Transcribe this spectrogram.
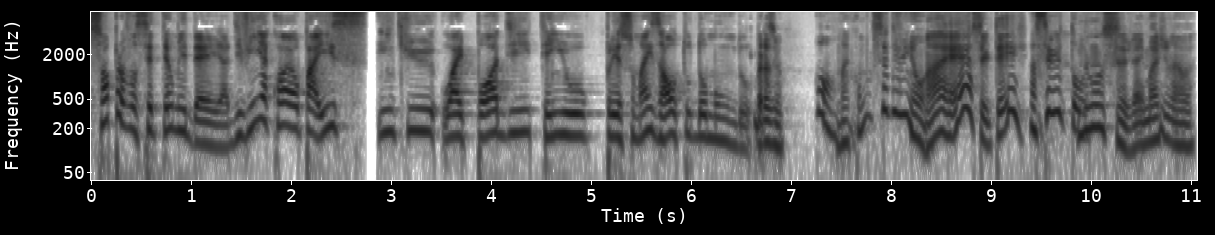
Só para você ter uma ideia, adivinha qual é o país em que o iPod tem o preço mais alto do mundo? Brasil. Pô, mas como que você adivinhou? Ah, é? Acertei? Acertou. Nossa, já imaginava.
